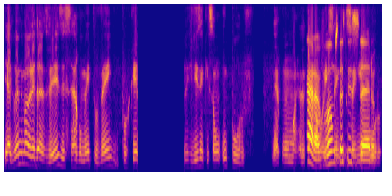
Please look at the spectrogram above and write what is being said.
E a grande maioria das vezes esse argumento vem porque eles dizem que são impuros, né? Como o Cara, falou, vamos ser sinceros.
